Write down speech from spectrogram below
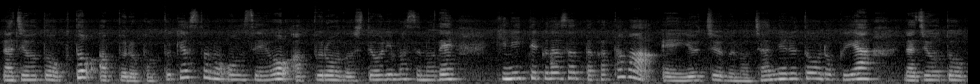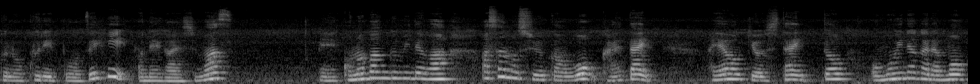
ラジオトークと Apple Podcast の音声をアップロードしておりますので気に入ってくださった方は、えー、YouTube のチャンネル登録やラジオトークのクリップをぜひお願いします、えー、この番組では朝の習慣を変えたい早起きをしたいと思いながらも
